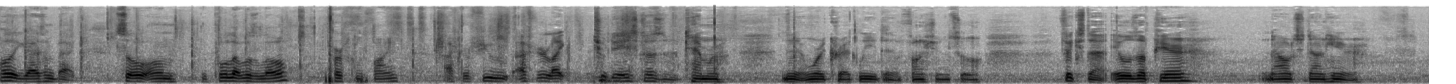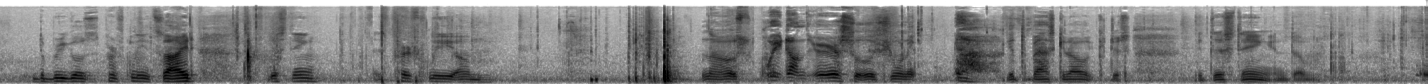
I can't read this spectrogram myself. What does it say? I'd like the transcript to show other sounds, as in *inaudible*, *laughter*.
Holy guys, I'm back. So um, the pool level's low, perfectly fine. After a few, after like two days, cause the camera didn't work correctly, it didn't function. So fix that. It was up here, now it's down here. Debris goes perfectly inside. This thing is perfectly um. Now it's way down there, so if you want to *sighs* get the basket out, you could just get this thing and um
